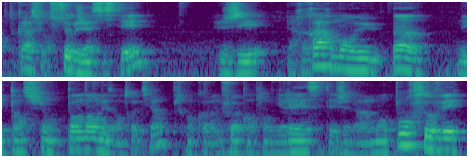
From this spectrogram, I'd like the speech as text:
en tout cas, sur ceux que j'ai assistés, j'ai rarement eu, un, des tensions pendant les entretiens, puisqu'encore une fois, quand on y allait, c'était généralement pour sauver,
